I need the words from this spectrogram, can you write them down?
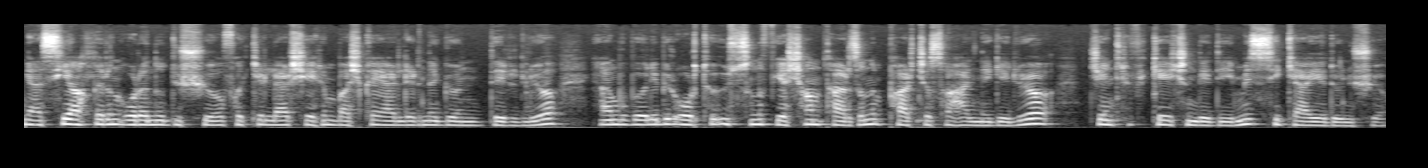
yani siyahların oranı düşüyor. Fakirler şehrin başka yerlerine gönderiliyor. Yani bu böyle bir orta üst sınıf yaşam tarzının parçası haline geliyor. Gentrification dediğimiz hikaye dönüşüyor.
